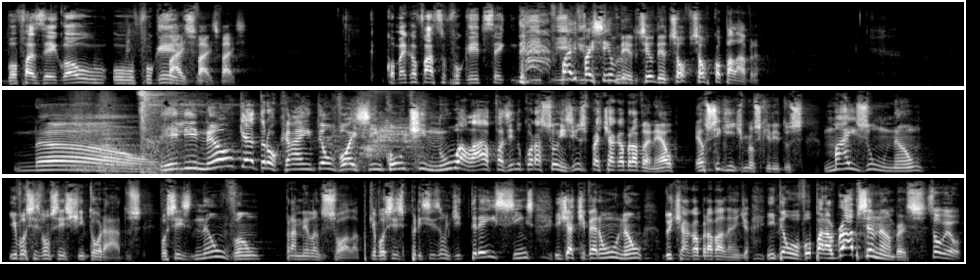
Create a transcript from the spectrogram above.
Vou fazer igual o, o foguete. Faz, faz, faz. Como é que eu faço o foguete sem... e- e- Faz, faz sem o dedo, sem o dedo, só, só com a palavra. Não. Ele não quer trocar, então Voice Sim continua lá fazendo coraçõezinhos para Thiago Bravanel. É o seguinte, meus queridos, mais um não e vocês vão ser extintorados. Vocês não vão para Melançola, porque vocês precisam de três sims e já tiveram um não do Thiago Bravalândia. Então eu vou para Robson Numbers. Sou eu.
